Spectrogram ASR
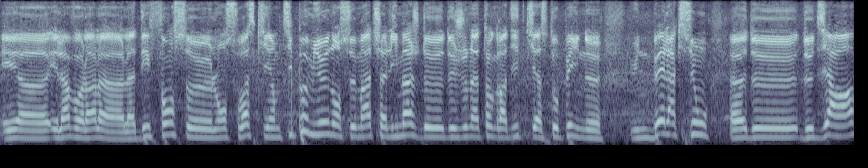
Et, euh, et là voilà la, défense euh, lensoise qui est un petit peu mieux dans ce match à l'image de, Jonathan Gradit qui a stoppé une, belle action de, de Diarra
